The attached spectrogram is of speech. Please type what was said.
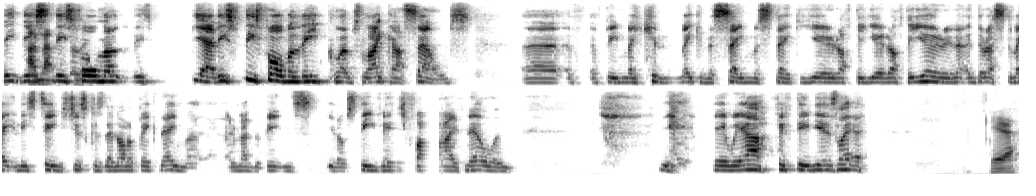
the- And these these former these yeah these these former league clubs like ourselves. Uh, have, have been making making the same mistake year after year after year in underestimating these teams just because they're not a big name. I, I remember beating you know Stevenage five 0 and yeah, here we are, fifteen years later. Yeah.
